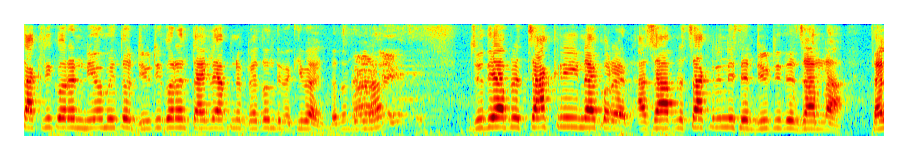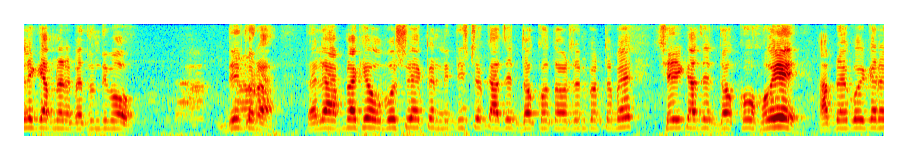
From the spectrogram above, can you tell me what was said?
চাকরি করেন নিয়মিত ডিউটি করেন তাইলে আপনি বেতন দিবে। কি ভাই? বেতন দিবে না? যদি আপনি চাকরি না করেন আচ্ছা আপনি চাকরি নিছেন ডিউটিতে যান না তাহলে কি আপনারা বেতন দিব? দিত না। তাহলে আপনাকে অবশ্যই একটা নির্দিষ্ট কাজের দক্ষতা অর্জন করতে হবে। সেই কাজের দক্ষ হয়ে আপনাকে ওইখানে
